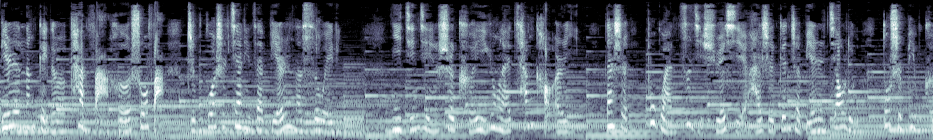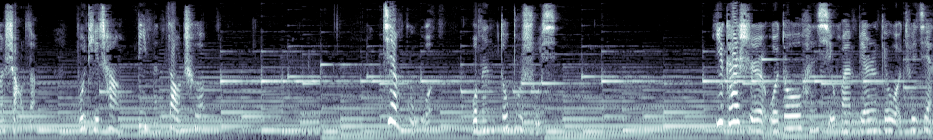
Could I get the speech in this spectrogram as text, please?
别人能给的看法和说法，只不过是建立在别人的思维里，你仅仅是可以用来参考而已。但是，不管自己学习还是跟着别人交流，都是必不可少的。不提倡闭门造车。荐股，我们都不熟悉。一开始我都很喜欢别人给我推荐，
